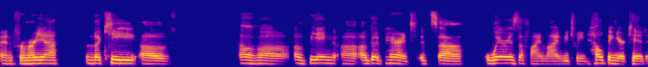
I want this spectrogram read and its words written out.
and for maria the key of of uh of being a good parent it's uh where is the fine line between helping your kid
